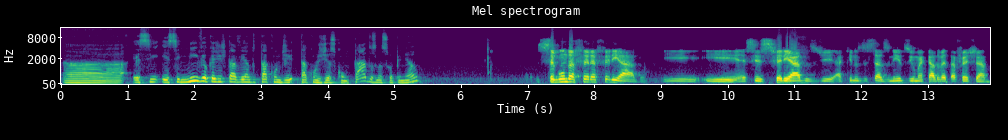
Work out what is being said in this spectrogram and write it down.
uh, esse, esse nível que a gente está vendo está com, tá com os dias contados, na sua opinião? Segunda-feira é feriado. E, e, esses feriados de aqui nos Estados Unidos e o mercado vai estar fechado.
